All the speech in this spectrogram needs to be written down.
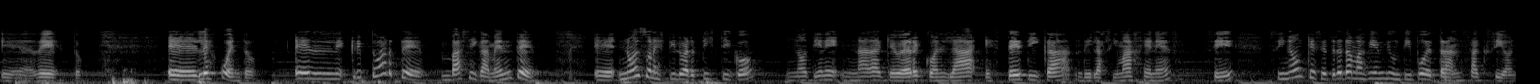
eh, de esto. Eh, les cuento, el criptoarte básicamente no es un estilo artístico, no tiene nada que ver con la estética de las imágenes, ¿sí? sino que se trata más bien de un tipo de transacción.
